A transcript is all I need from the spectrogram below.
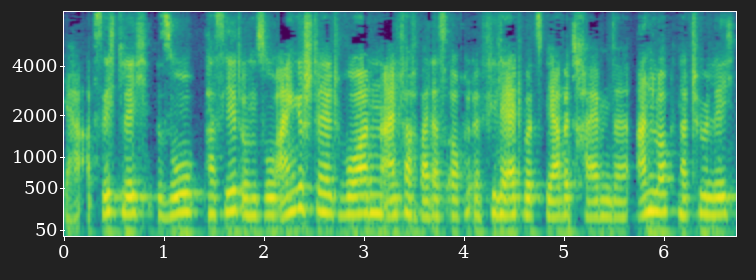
ja, absichtlich so passiert und so eingestellt worden, einfach weil das auch äh, viele AdWords-Werbetreibende anlockt natürlich.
